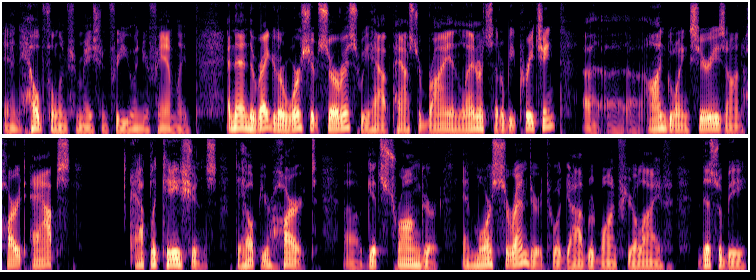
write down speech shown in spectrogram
and helpful information for you and your family. And then the regular worship service, we have Pastor Brian Leonard that'll be preaching, an uh, uh, ongoing series on heart apps applications to help your heart uh, get stronger and more surrendered to what God would want for your life. This will be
